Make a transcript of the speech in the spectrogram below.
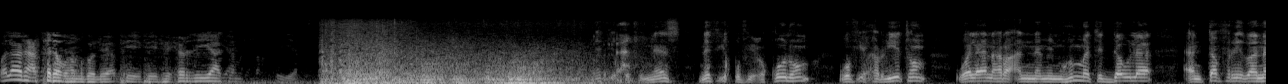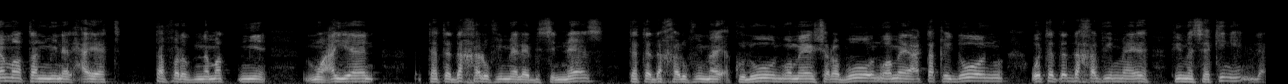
ولا نعترضهم نقول في في في حرياتهم الشخصية. نثق في الناس نثق في عقولهم وفي حريتهم ولا نرى أن من مهمة الدولة أن تفرض نمطا من الحياة. تفرض نمط معين تتدخل في ملابس الناس تتدخل فيما يأكلون وما يشربون وما يعتقدون وتتدخل فيما في مساكنهم لا.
